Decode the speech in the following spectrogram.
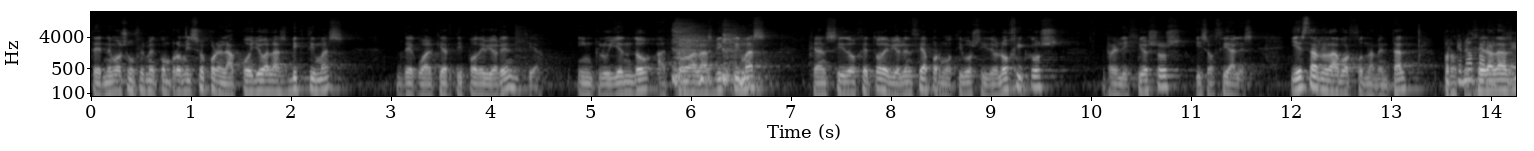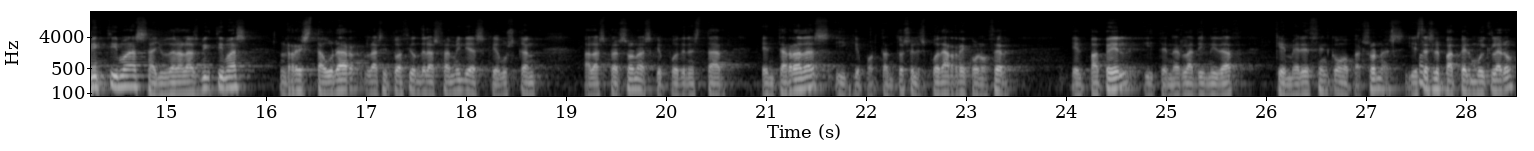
tenemos un firme compromiso con el apoyo a las víctimas de cualquier tipo de violencia, incluyendo a todas las víctimas que han sido objeto de violencia por motivos ideológicos, religiosos y sociales. Y esta es la labor fundamental, proteger a las víctimas, ayudar a las víctimas, restaurar la situación de las familias que buscan a las personas que pueden estar enterradas y que, por tanto, se les pueda reconocer el papel y tener la dignidad que merecen como personas. Y este es el papel muy claro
